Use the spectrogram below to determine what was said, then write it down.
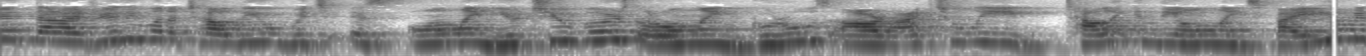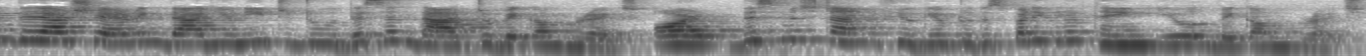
myth that I really want to tell you, which is online YouTubers or online gurus are actually telling in the online space. They are sharing that you need to do this and that to become rich or this much time if you give to this particular thing, you will become rich.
